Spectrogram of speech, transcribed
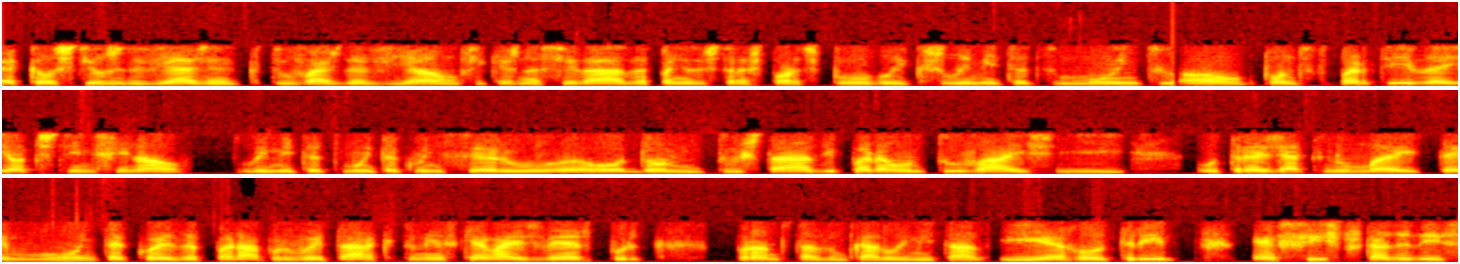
Aqueles estilos de viagem que tu vais de avião, ficas na cidade, apanhas os transportes públicos, limita-te muito ao ponto de partida e ao destino final. Limita-te muito a conhecer o, de onde tu estás e para onde tu vais. E o trajeto no meio tem muita coisa para aproveitar que tu nem sequer vais ver porque pronto, estás um bocado limitado. E a road trip é fixe por causa disso.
